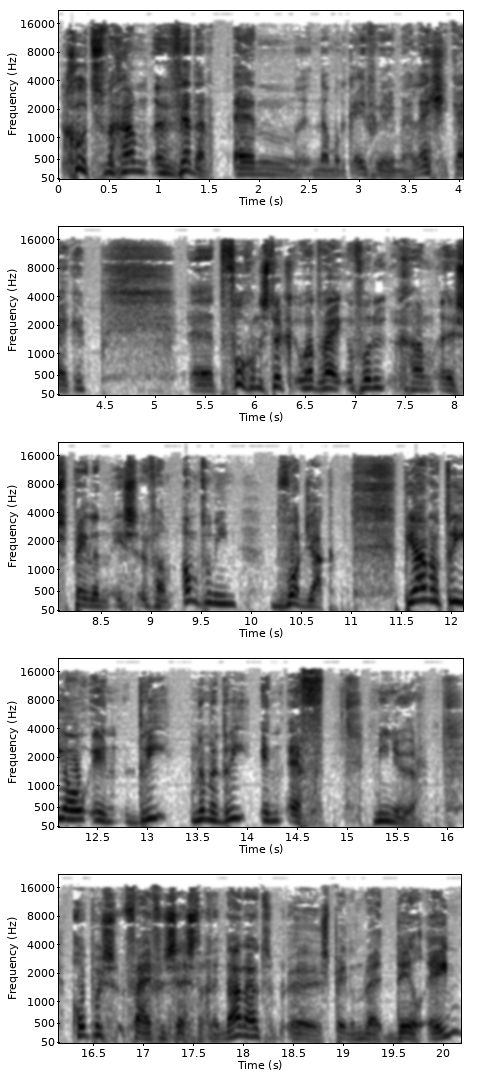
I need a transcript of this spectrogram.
Goed, we gaan eh, verder. En nou moet ik even weer in mijn lijstje kijken. Het volgende stuk wat wij voor u gaan eh, spelen is van Antonin Dvorak. Piano trio in 3, nummer 3 in F mineur. Opus 65. En daaruit spelen wij deel 1.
